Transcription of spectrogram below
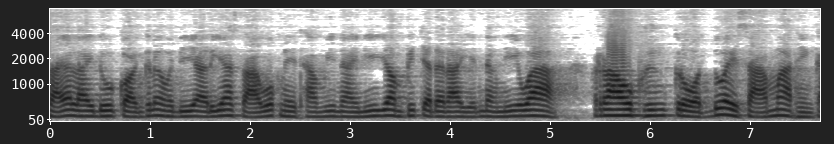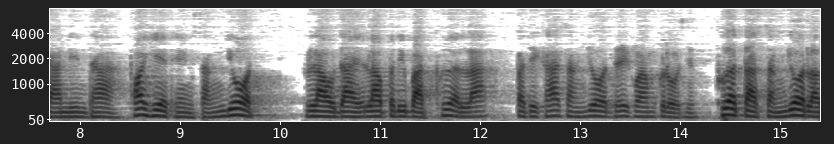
สายอะไรดูก่อนก็เรื่องวดีอริยสาวกในธรรมวินัยนี้ย่อมพิจารณาเห็นดังนี้ว่า เราพึงโกรธด้วยสามารถแห่งการนินทา เพราะเหตุแห่งสังโยชน์เราใดเราปฏิบัติเพื่อละปฏิฆาสังโยชน์ด้วยความโกรธเนี่ยเพื่อตัดสังโยชน์เหล่า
